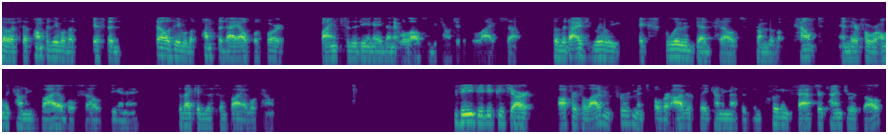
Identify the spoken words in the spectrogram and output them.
So if the pump is able to, if the cell is able to pump the dye out before it binds to the DNA, then it will also be counted as a live cell. So the dye is really exclude dead cells from the count, and therefore we're only counting viable cells DNA. So that gives us a viable count. VDDPCR offers a lot of improvement over agar plate counting methods, including faster time to results.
